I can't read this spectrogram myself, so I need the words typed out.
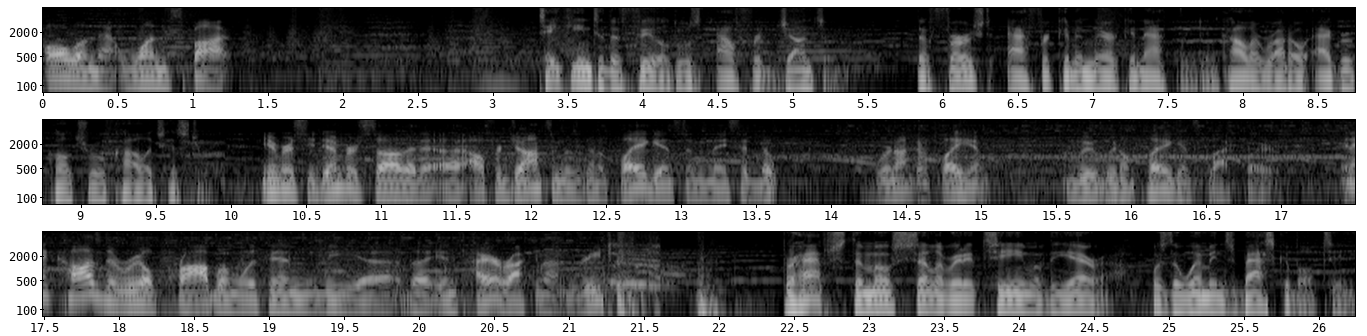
all on that one spot. Taking to the field was Alfred Johnson, the first African American athlete in Colorado Agricultural College history. University of Denver saw that uh, Alfred Johnson was going to play against him, and they said, nope, we're not going to play him. We, we, don't play against black players. And it caused a real problem within the, uh, the entire Rocky Mountain region. Perhaps the most celebrated team of the era was the women's basketball team,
